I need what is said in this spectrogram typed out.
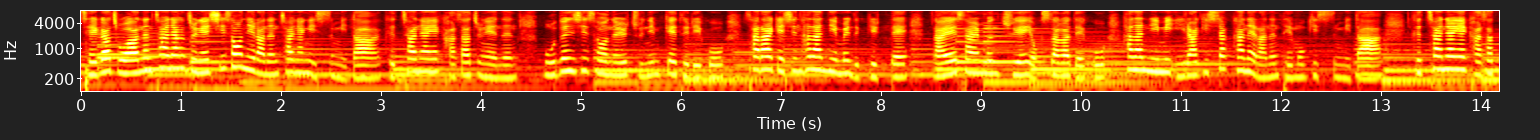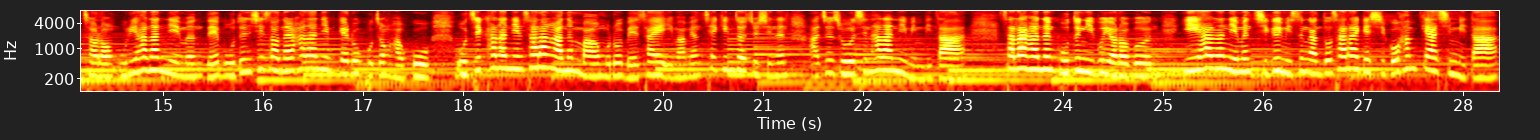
제가 좋아하는 찬양 중에 시선이라는 찬양이 있습니다. 그 찬양의 가사 중에는 모든 시선을 주님께 드리고 살아계신 하나님을 느낄 때 나의 삶은 주의 역사가 되고 하나님이 일하기 시작하네라는 대목이 있습니다. 그 찬양의 가사처럼 우리 하나님은 내 모든 시선을 하나님께로 고정하고 오직 하나님 사랑하는 마음으로 매사에 임하면 책임져 주시는 아주 좋으신 하나님입니다. 사랑하는 고등 이부 여러분, 이 하나님은 지금 이 순간도 살아계시고 함께 하십니다.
